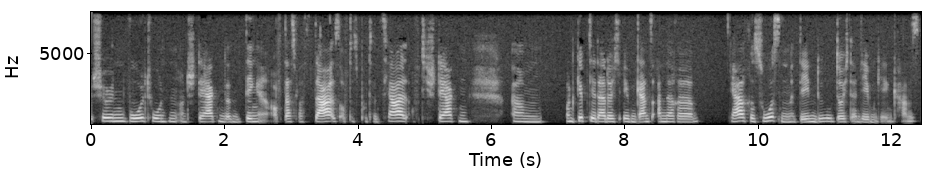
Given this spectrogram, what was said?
schönen, wohltuenden und stärkenden Dinge, auf das, was da ist, auf das Potenzial, auf die Stärken ähm, und gibt dir dadurch eben ganz andere ja, Ressourcen, mit denen du durch dein Leben gehen kannst.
